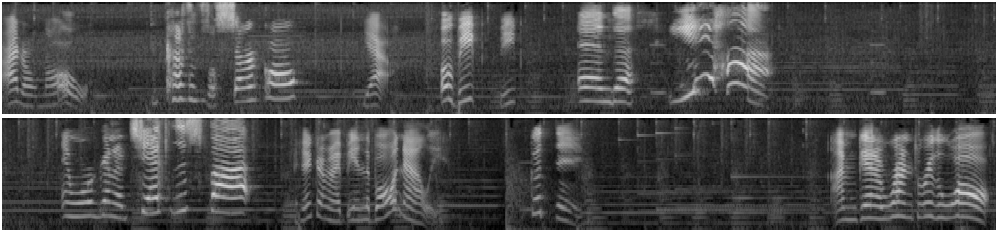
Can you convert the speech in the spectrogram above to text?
I don't know. Because it's a circle. Yeah. Oh, beep, beep. And uh, yeehaw! And we're gonna check the spot. I think I might be in the bowling alley. Good thing. I'm gonna run through the wall.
